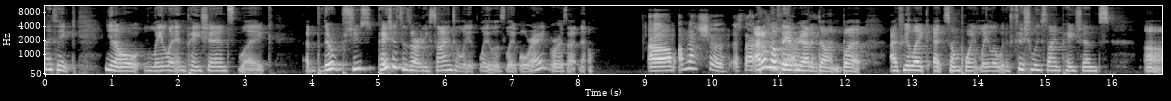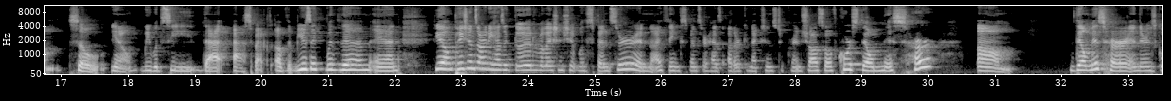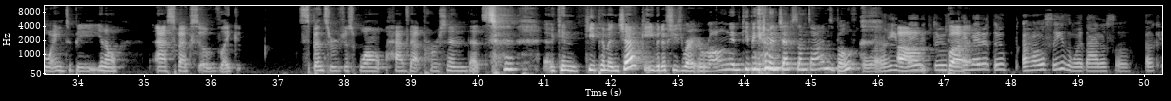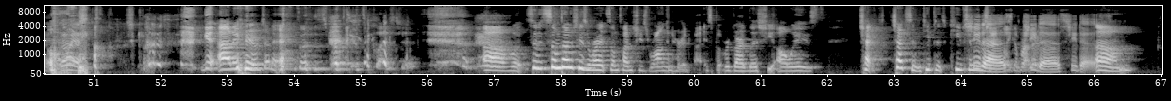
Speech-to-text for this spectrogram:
I think, you know, Layla and Patience, like, uh, there, she's Patience is already signed to Lay- Layla's label, right? Or is that no? um i'm not sure that's not I don't know if they ever got it done, but I feel like at some point Layla would officially sign Patience. Um, so you know we would see that aspect of the music with them, and you know Patience already has a good relationship with Spencer, and I think Spencer has other connections to Crenshaw. So of course they'll miss her. Um, they'll miss her, and there's going to be you know aspects of like Spencer just won't have that person that's can keep him in check, even if she's right or wrong, and keeping him in check sometimes, both. Well, he made it Um, through. He made it through a whole season without her. So okay, oh go ahead. get out of here! I'm trying to answer this person's question. Um, so sometimes she's right, sometimes she's wrong in her advice, but regardless, she always checks checks him, keeps it keeps him She in check does. like a She does. She does. Um,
